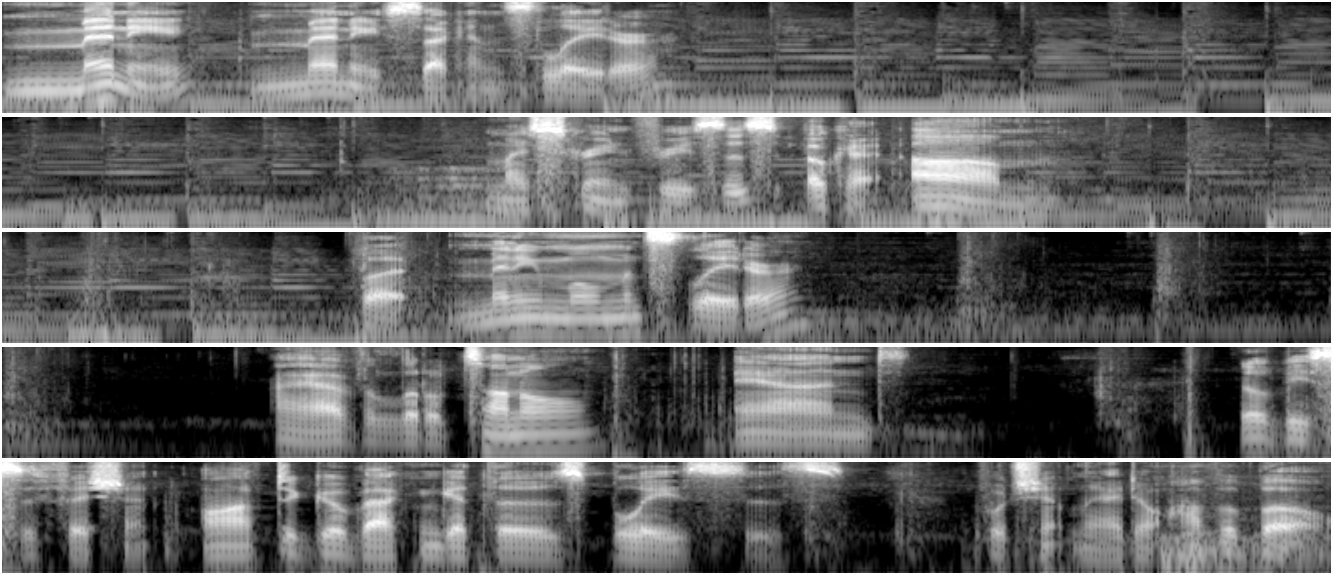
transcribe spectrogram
many, many seconds later, my screen freezes. Okay, um, but many moments later, I have a little tunnel, and it'll be sufficient. I'll have to go back and get those blazes. Fortunately, I don't have a bow.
